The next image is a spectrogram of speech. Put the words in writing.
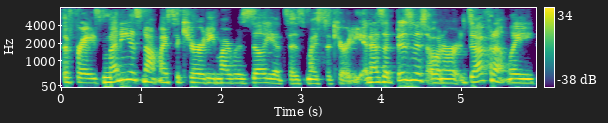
the phrase, money is not my security. My resilience is my security. And as a business owner, definitely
